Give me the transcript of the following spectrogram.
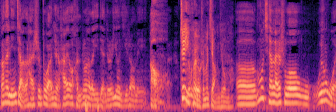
刚才您讲的还是不完全，还有很重要的一点就是应急照明。哦，这一块有什么讲究吗？呃，目前来说，我因为我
